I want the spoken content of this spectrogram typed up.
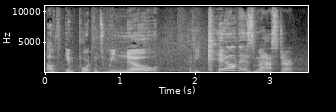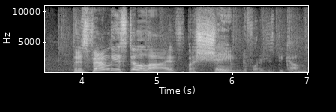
of importance? We know that he killed his master, that his family is still alive, but ashamed of what he's become.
